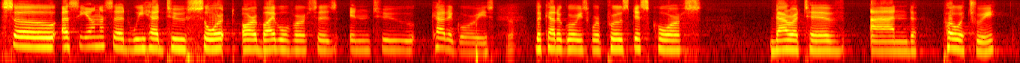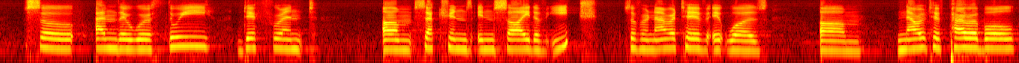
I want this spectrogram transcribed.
So, as Sienna said, we had to sort our Bible verses into categories. Yeah. The categories were prose discourse, narrative, and poetry. So, and there were three different um, sections inside of each. So, for narrative, it was um, narrative parable.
